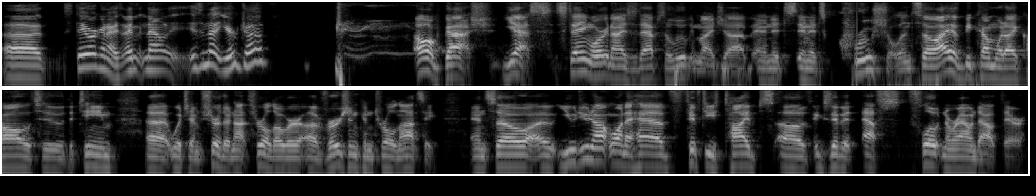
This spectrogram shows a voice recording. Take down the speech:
Uh, stay organized. I mean, now, isn't that your job? oh gosh, yes. Staying organized is absolutely my job, and it's and it's crucial. And so I have become what I call to the team, uh, which I'm sure they're not thrilled over, a version control Nazi. And so uh, you do not want to have 50 types of exhibit Fs floating around out there.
